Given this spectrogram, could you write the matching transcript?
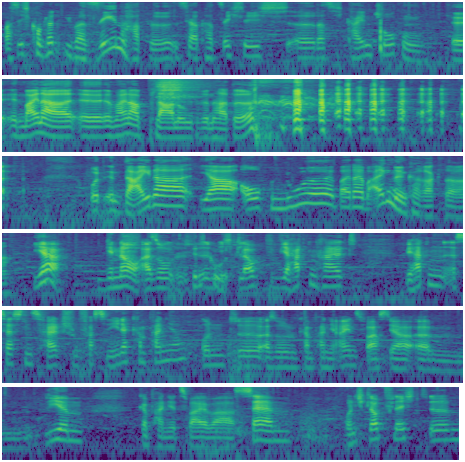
Was ich komplett übersehen hatte, ist ja tatsächlich, äh, dass ich keinen Token äh, in, meiner, äh, in meiner Planung drin hatte. Und in deiner ja auch nur bei deinem eigenen Charakter. Ja, genau. Also Ich äh, ich glaube, wir hatten halt, wir hatten Assassins halt schon fast in jeder Kampagne. Und äh, also in Kampagne 1 war es ja ähm, Liam, Kampagne 2 war Sam. Und ich glaube, vielleicht ähm,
